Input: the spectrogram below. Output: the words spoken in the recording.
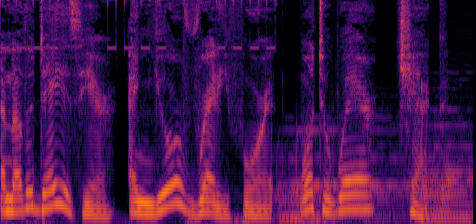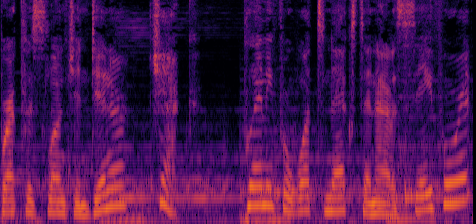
Another day is here and you're ready for it. What to wear? Check. Breakfast, lunch, and dinner? Check. Planning for what's next and how to save for it?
